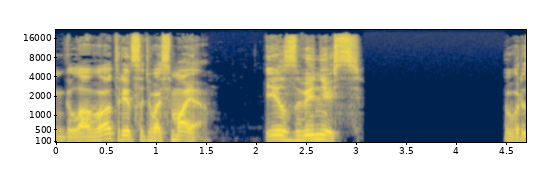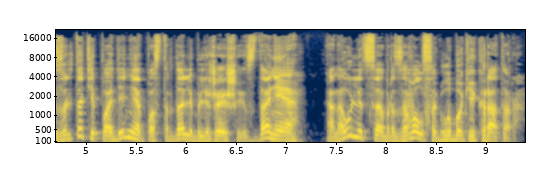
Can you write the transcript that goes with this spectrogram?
Глава 38. Извинись. В результате падения пострадали ближайшие здания, а на улице образовался глубокий кратер.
